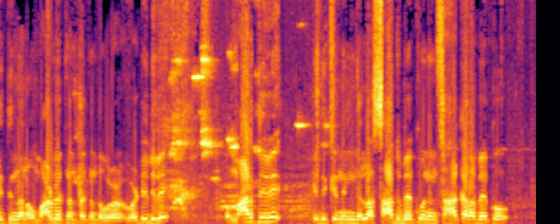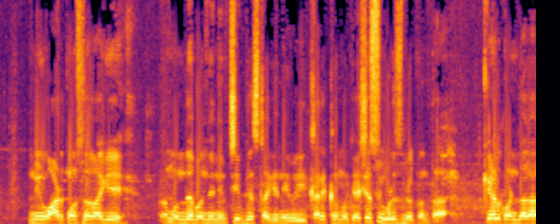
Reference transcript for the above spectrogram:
ರೀತಿಯಿಂದ ನಾವು ಮಾಡ್ಬೇಕಂತಕ್ಕಂಥ ಹೊರಟಿದ್ದೀವಿ ಮಾಡ್ತೀವಿ. ಇದಕ್ಕೆ ನಿಮ್ದೆಲ್ಲ ಸಾಥ್ ಬೇಕು ನಿಮ್ಮ ಸಹಕಾರ ಬೇಕು. ನೀವು ವಾರ್ಡ್ ಕೌನ್ಸಿಲರ್ ಆಗಿ ಮುಂದೆ ಬಂದು ನೀವು ಚೀಫ್ ಗೆಸ್ಟ್ ಆಗಿ ನೀವು ಈ ಕಾರ್ಯಕ್ರಮಕ್ಕೆ ಯಶಸ್ವಿಗೊಳಿಸಬೇಕು ಅಂತ ಕೇಳ್ಕೊಂಡಾಗ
